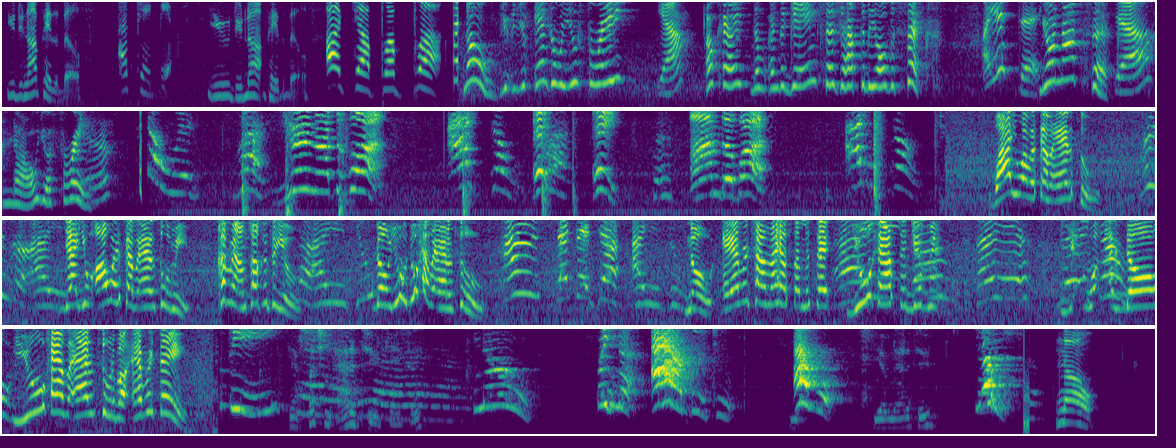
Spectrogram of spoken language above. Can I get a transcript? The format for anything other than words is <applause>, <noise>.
You do not pay the bills. I pay bills. You do not pay the bills. I jump, papa. No, you, you, Andrew, are you three? Yeah, Okay, the, and the game says you have to be over six. I get it. You're not six. Yeah. No, you're three. Yeah. You're not the boss. I don't. Hey, hey, I'm the boss. I don't. Why you always have an attitude? Linda, I, Yeah, you always have an attitude with me. Come here, I'm talking to you. I do. No, you do have an attitude. How that, that, that, I do. No, every time I have something to say, you have to give me. I, Y- I wha- No, you have an attitude about everything. You have such an attitude, Casey. No. Like the attitude. Apple. You have an attitude? No. No.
